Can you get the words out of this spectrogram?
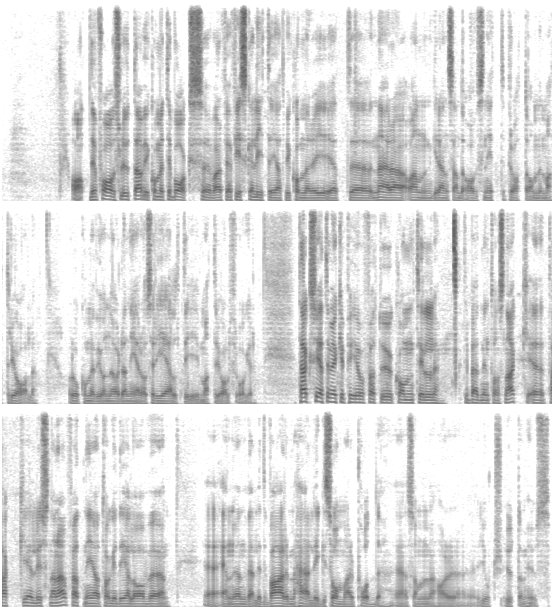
Ja, det får avsluta. Vi kommer tillbaks. Eh, varför jag fiskar lite är att vi kommer i ett eh, nära angränsande avsnitt prata om material. Och då kommer vi att nörda ner oss rejält i materialfrågor. Tack så jättemycket P.O. för att du kom till, till Badmintonsnack. Eh, tack lyssnarna för att ni har tagit del av ännu en väldigt varm, härlig sommarpodd som har gjorts utomhus.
